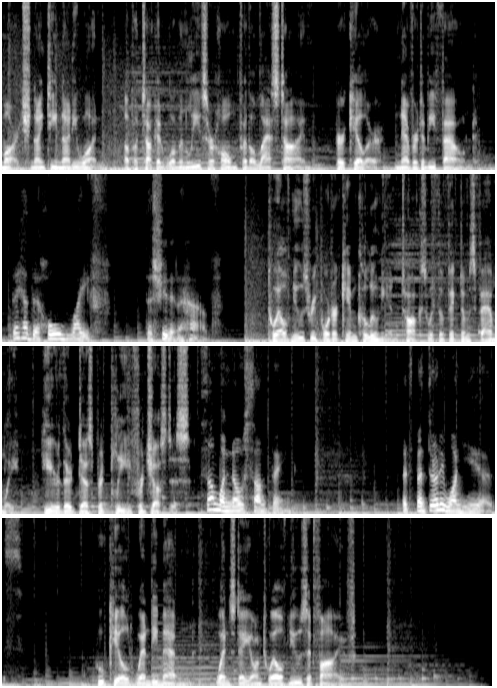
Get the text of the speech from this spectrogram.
March 1991, a Pawtucket woman leaves her home for the last time. Her killer never to be found. They had their whole life that she didn't have. 12 News reporter Kim Kalunian talks with the victim's family. Hear their desperate plea for justice. Someone knows something. It's been 31 years. Who killed Wendy Madden? Wednesday on 12 News at 5.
